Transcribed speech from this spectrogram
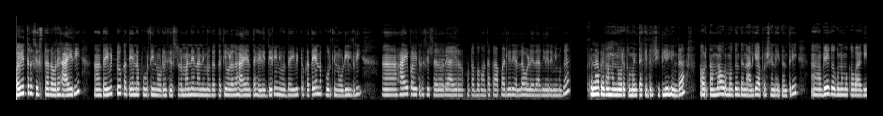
ಪವಿತ್ರ ಸಿಸ್ಟರ್ ಅವರೇ, ಹಾಯ್ ರೀ. ದಯವಿಟ್ಟು ಕಥೆಯನ್ನು ಪೂರ್ತಿ ನೋಡಿರಿ ಸಿಸ್ಟರ್. ಮೊನ್ನೆ ನಾನು ನಿಮಗೆ ಕತೆ ಒಳಗೆ ಹಾಯ್ ಅಂತ ಹೇಳಿದ್ದೀರಿ. ನೀವು ದಯವಿಟ್ಟು ಕಥೆಯನ್ನು ಪೂರ್ತಿ ನೋಡಿಲ್ರಿ. ಹಾಯ್ ಪವಿತ್ರ ಸಿಸ್ಟರ್ ಅವರೇ, ಆಯುರ್ವೇದ ಕೊಟ್ಟ ಭಗವಂತ ಕಾಪಾಡಲಿರಿ ಎಲ್ಲ ಒಳ್ಳೆಯದಾಗಲಿ ರೀ ನಿಮಗೆ. ಸಿನಾ ಬೇಗಮ್ಮನವರು ಕಮೆಂಟ್ ಹಾಕಿದ್ರು ಶಿಗ್ಲಿಲಿಂದ. ಅವ್ರ ತಮ್ಮ ಅವ್ರ ಮಗಂದ ನಾಲ್ಗೆ ಆಪರೇಷನ್ ಐತಂತ್ರಿ. ಬೇಗ ಗುಣಮುಖವಾಗಿ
